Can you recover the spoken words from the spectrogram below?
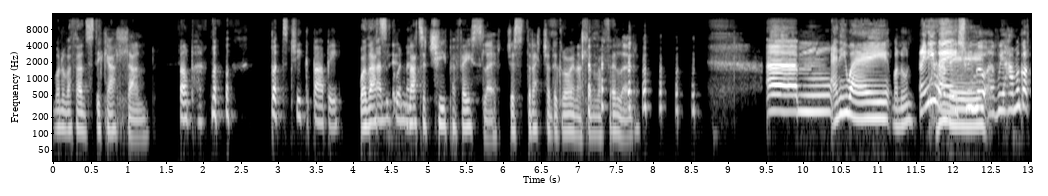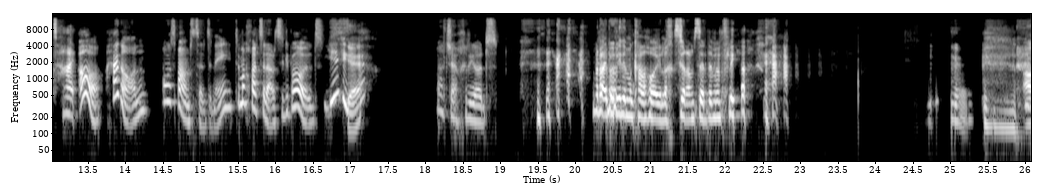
mae nhw fatha'n sticio allan. Fel, fel butt cheek babi. Well, that's, that's a cheaper facelift. Just stretcha dy groen allan efo filler. um, anyway, maen nhw'n Anyway, should we, move, we haven't got time. Oh, hang on. Oh, o, oes mam amser dyn ni? Dim ond chwarter awr sydd wedi bod. Yeah, yeah. Wel, diolch riod. Mae rai bod fi ddim yn cael hwyl achos yw'r amser ddim yn fflio. o,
